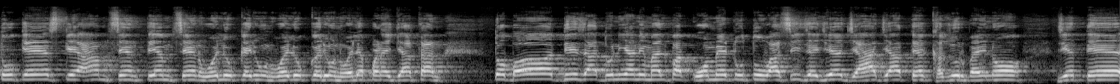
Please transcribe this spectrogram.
તું કહેશ કે આમ છે ને તેમ છે ને ઓયલું કર્યું ને ઓયલું કર્યું ને ઓલે પણ ગયા હતા ને. તો બધી જ આ દુનિયાની માલપા કોમેટું તું વાંચી જઈએ જ્યાં જ્યાં તે ખજૂરભાઈનો જે તે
